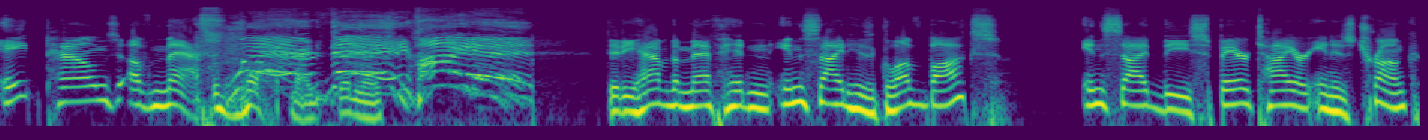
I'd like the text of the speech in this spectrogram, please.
eight pounds of meth. Where'd they hide it? Did he have the meth hidden inside his glove box, inside the spare tire in his trunk,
